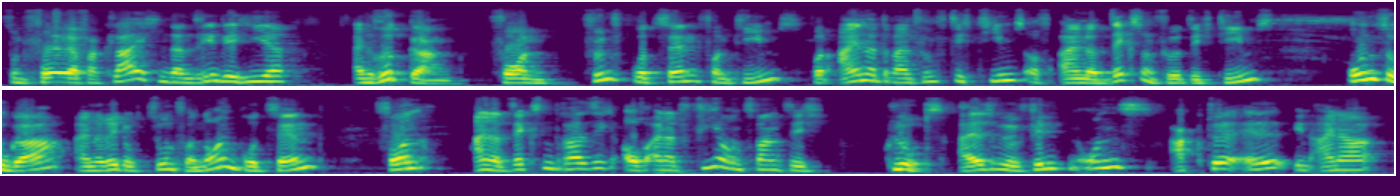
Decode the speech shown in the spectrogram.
zum Vorjahr vergleichen, dann sehen wir hier einen Rückgang von 5% von Teams, von 153 Teams auf 146 Teams und sogar eine Reduktion von 9% von 136 auf 124 Clubs. Also wir befinden uns aktuell in einer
